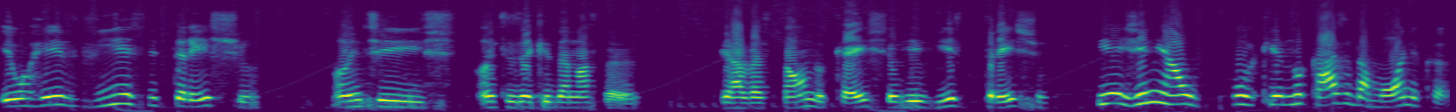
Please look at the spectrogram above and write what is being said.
Eu revi esse trecho antes, antes aqui da nossa gravação do cast, eu revi esse trecho e é genial, porque no caso da Mônica,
